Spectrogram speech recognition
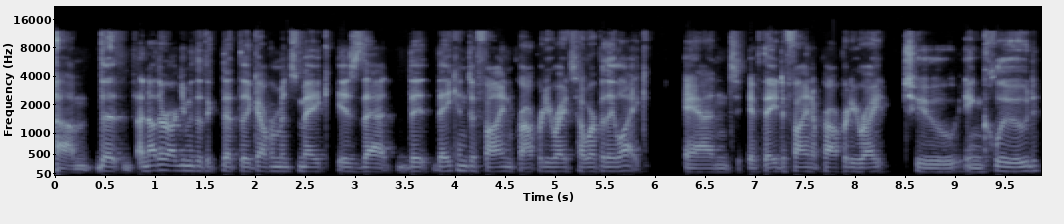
Um, the another argument that the, that the governments make is that the, they can define property rights however they like. And if they define a property right to include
